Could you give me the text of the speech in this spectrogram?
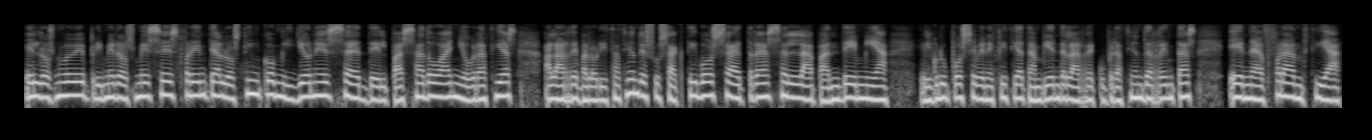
en los nueve primeros meses frente a los 5 millones eh, del pasado año gracias a la revalorización de sus activos eh, tras la pandemia. El grupo se beneficia también de la recuperación de rentas en eh, Francia.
